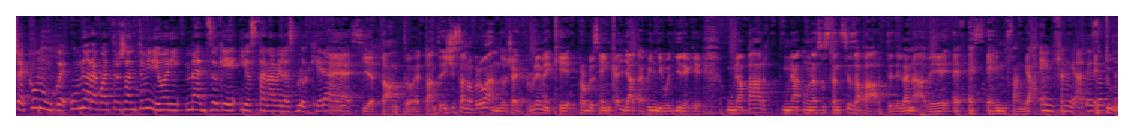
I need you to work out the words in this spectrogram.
cioè, comunque, un'ora 400 milioni, mezzo che io sta nave la sbloccherei. Eh sì, è tanto, è tanto. E ci stanno provando, cioè il problema è che proprio si è incagliata, quindi vuol dire che una, par- una, una sostanziosa parte della nave è, è, è infangata. È infangata, cioè, E tu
